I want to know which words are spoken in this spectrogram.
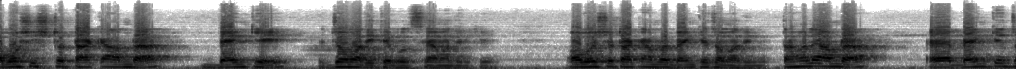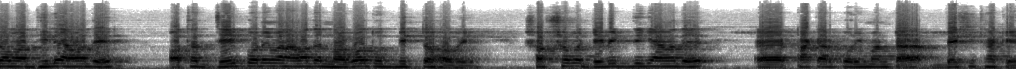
অবশিষ্ট টাকা আমরা ব্যাংকে জমা দিতে বলছে আমাদেরকে। অবশ্য টাকা আমরা ব্যাংকে জমা দিব। তাহলে আমরা ব্যাংকে জমা দিলে আমাদের, অর্থাৎ যেই পরিমাণ আমাদের নগদ উদ্বৃত্ত হবে, সবসময় ডেবিট দিকে আমাদের টাকার পরিমাণটা বেশি থাকে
